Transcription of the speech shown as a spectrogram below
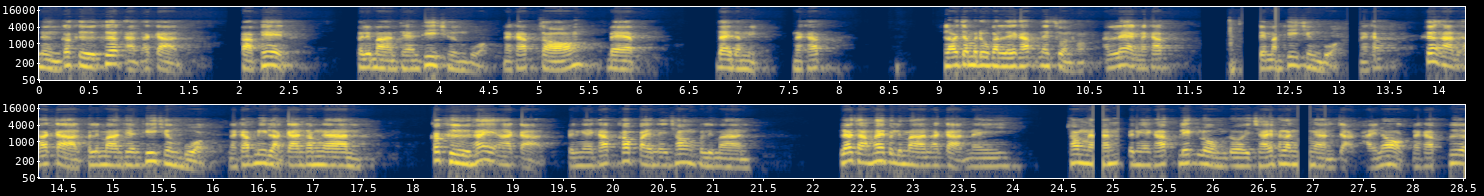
หนึ่งก็คือเครื่องอัดอากาศประเภทปริมาณแทนที่เชิงบวกนะครับสองแบบไดนามิกนะครับ เราจะมาดูกันเลยครับ ในส่วนของอันแรกนะครับ ปริมาณที่เชิงบวกนะครับ เครื่องอัดอากาศปริมาณแทนที่เชิงบวกนะครับ มีหลักการทำงาน ก็คือให้อากาศเป็นไงครับ เข้าไปในช่องปริมาณ แล้วทำให้ปริมาณอากาศในช่องนั้นเป็นไงครับ เล็กลงโดยใช้พลังงานจากภายนอกนะครับ เพื่อ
